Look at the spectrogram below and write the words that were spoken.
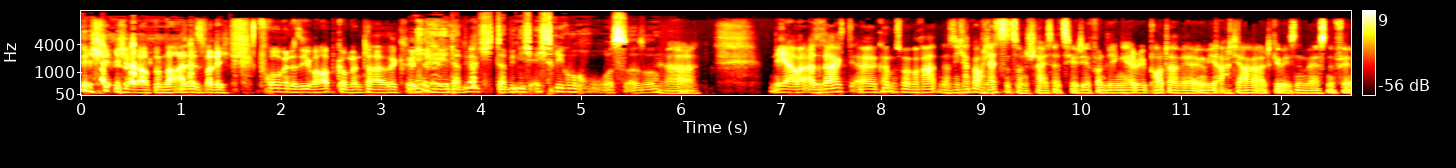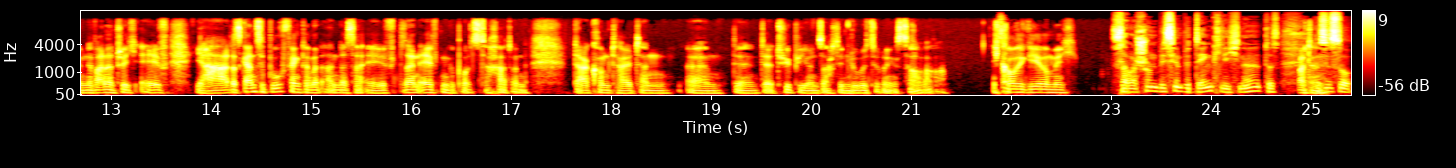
Ich, ich erlaube immer alles, weil ich froh bin, dass ich überhaupt Kommentare kriege. Nee, da bin ich, da bin ich echt rigoros. Also Ja. Nee, aber also da äh, können wir uns mal beraten lassen. Ich habe auch letztens so einen Scheiß erzählt hier von wegen Harry Potter wäre irgendwie acht Jahre alt gewesen im ersten Film. Der war natürlich elf. Ja, das ganze Buch fängt damit an, dass er elf, seinen elften Geburtstag hat und da kommt halt dann ähm, der, der Typi und sagt ihm, du bist übrigens Zauberer. Ich korrigiere mich. ist aber schon ein bisschen bedenklich, ne? Das, Warte. das ist so,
